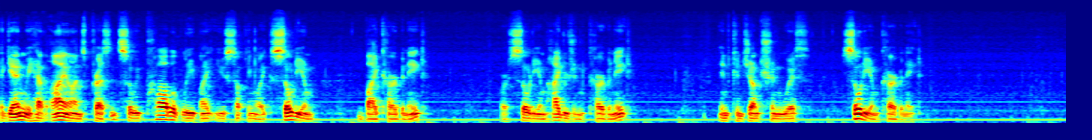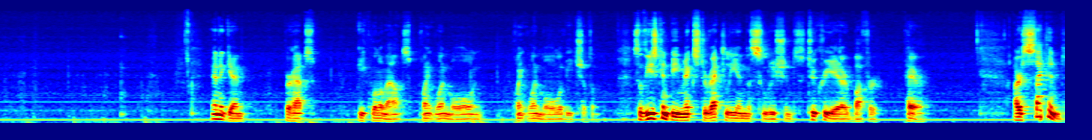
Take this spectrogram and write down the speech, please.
again, we have ions present, so we probably might use something like sodium bicarbonate or sodium hydrogen carbonate in conjunction with sodium carbonate. And again, perhaps equal amounts, 0.1 mole and 0.1 mole of each of them. So these can be mixed directly in the solutions to create our buffer pair. Our second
